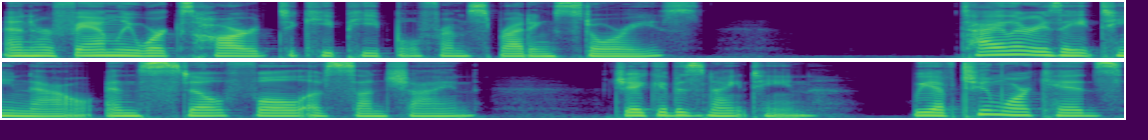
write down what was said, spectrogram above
and her family works hard to keep people from spreading stories. Tyler is 18 now and still full of sunshine. Jacob is 19. We have two more kids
